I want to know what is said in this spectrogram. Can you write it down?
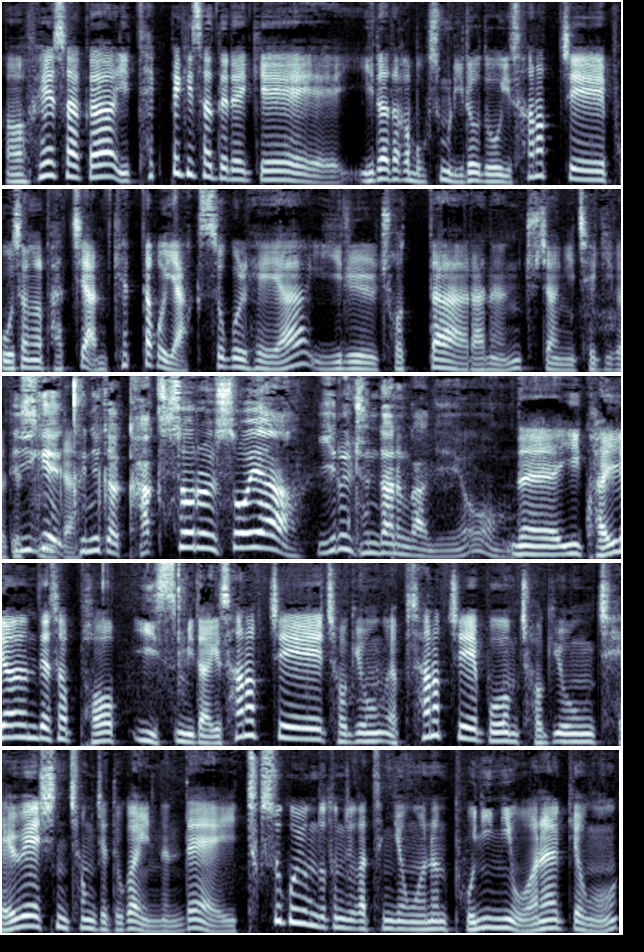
어, 회사가 이 택배 기사들에게 일하다가 목숨을 잃어도 이 산업재해 보상을 받지 않겠다고 약속을 해야 일을 줬다라는 주장이 제기가 됐습니다. 이게 그러니까 각서를 써야 일을 준다는 거 아니에요? 네, 이 관련돼서 법이 있습니다. 이 산업재해 적용 산업재해 보험 적용 제외 신청 제도가 있는데 이 특수고용 노동자 같은 경우는 본인 본인이 원할 경우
